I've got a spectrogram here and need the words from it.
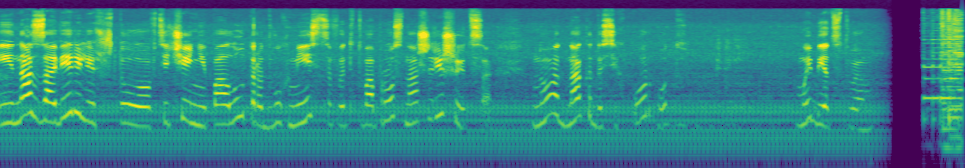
И нас заверили, что в течение полутора-двух месяцев этот вопрос наш решится. Но, однако, до сих пор вот мы бедствуем. Без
